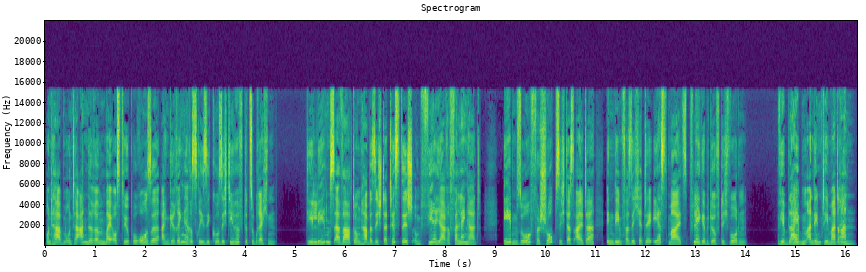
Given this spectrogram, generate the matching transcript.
und haben unter anderem bei Osteoporose ein geringeres Risiko, sich die Hüfte zu brechen. Die Lebenserwartung habe sich statistisch um vier Jahre verlängert. Ebenso verschob sich das Alter, in dem Versicherte erstmals pflegebedürftig wurden. Wir bleiben an dem Thema dran.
